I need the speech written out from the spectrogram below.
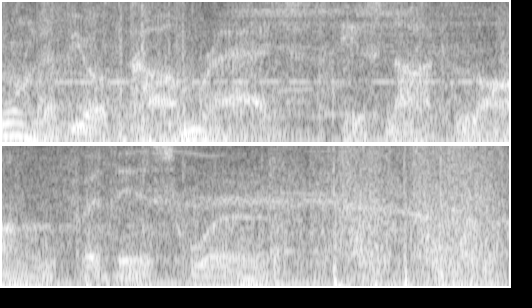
one of your comrades is not long for this world.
